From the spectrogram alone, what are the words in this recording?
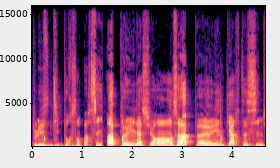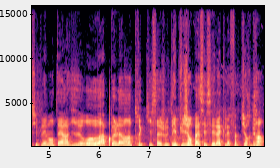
plus 10% par-ci, hop, une assurance, hop, une carte SIM supplémentaire à 10 euros, hop là, un truc qui s'ajoute, et puis j'en passe et c'est là que la facture grimpe.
